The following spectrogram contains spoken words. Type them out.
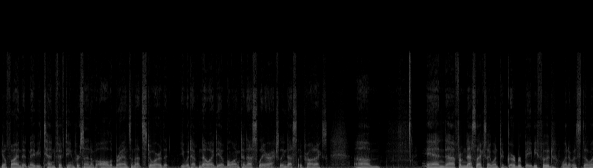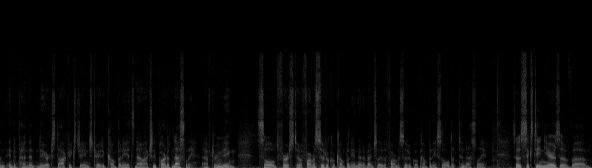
you'll find that maybe 10, 15% of all the brands in that store that you would have no idea belong to Nestle are actually Nestle products. Um, and uh, from Nestle, actually, I went to Gerber Baby Food when it was still an independent New York Stock Exchange traded company. It's now actually part of Nestle after mm. being sold first to a pharmaceutical company and then eventually the pharmaceutical company sold it to Nestle. So 16 years of um,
